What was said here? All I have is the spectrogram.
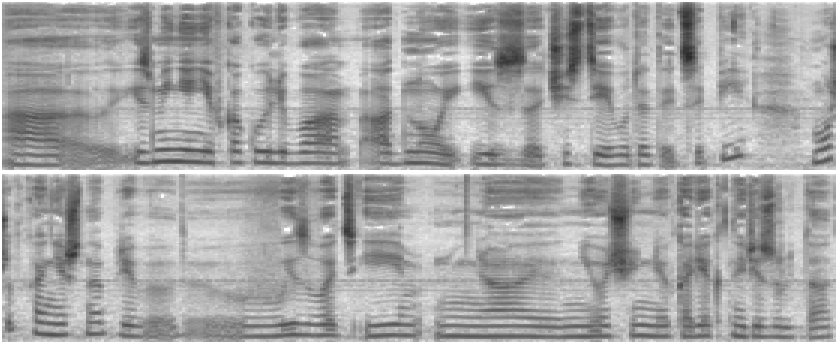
А изменение в какой-либо одной из частей вот этой цепи может, конечно, вызвать и а, не очень корректный результат.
